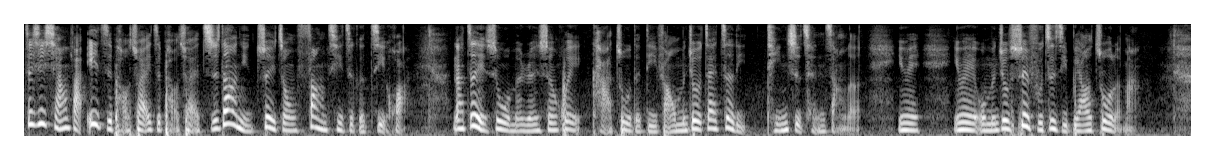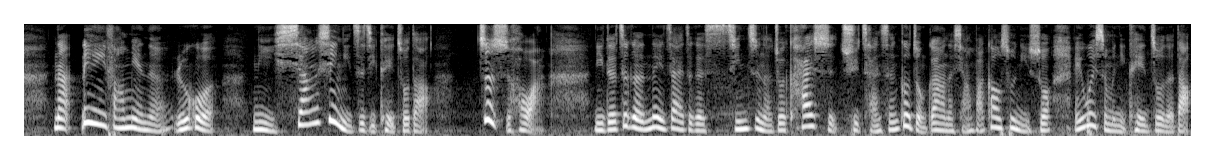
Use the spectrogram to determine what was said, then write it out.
这些想法一直跑出来，一直跑出来，直到你最终放弃这个计划。那这也是我们人生会卡住的地方，我们就在这里停止成长了，因为因为我们就说服自己不要做了嘛。那另一方面呢，如果你相信你自己可以做到。这时候啊，你的这个内在这个心智呢，就开始去产生各种各样的想法，告诉你说：“诶，为什么你可以做得到？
